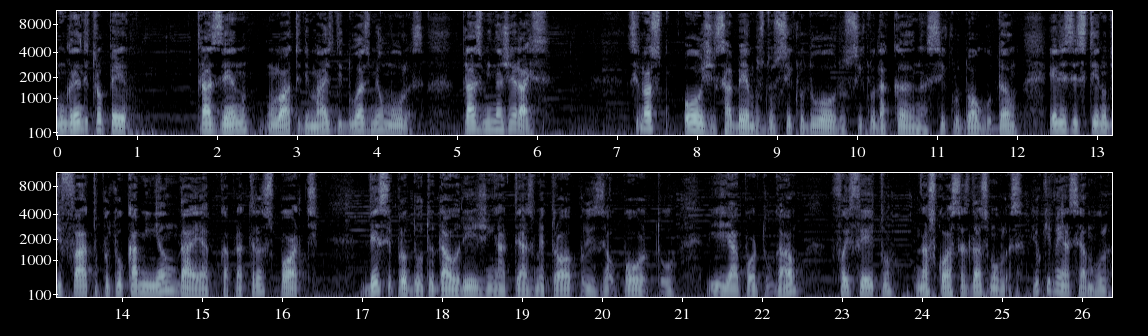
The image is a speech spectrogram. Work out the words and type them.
um grande tropeiro, trazendo um lote de mais de duas mil mulas para as Minas Gerais. Se nós hoje sabemos do ciclo do ouro, ciclo da cana, ciclo do algodão, eles existiram de fato porque o caminhão da época para transporte desse produto da origem até as metrópoles, ao porto e a Portugal, foi feito nas costas das mulas. E o que vem a ser a mula?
